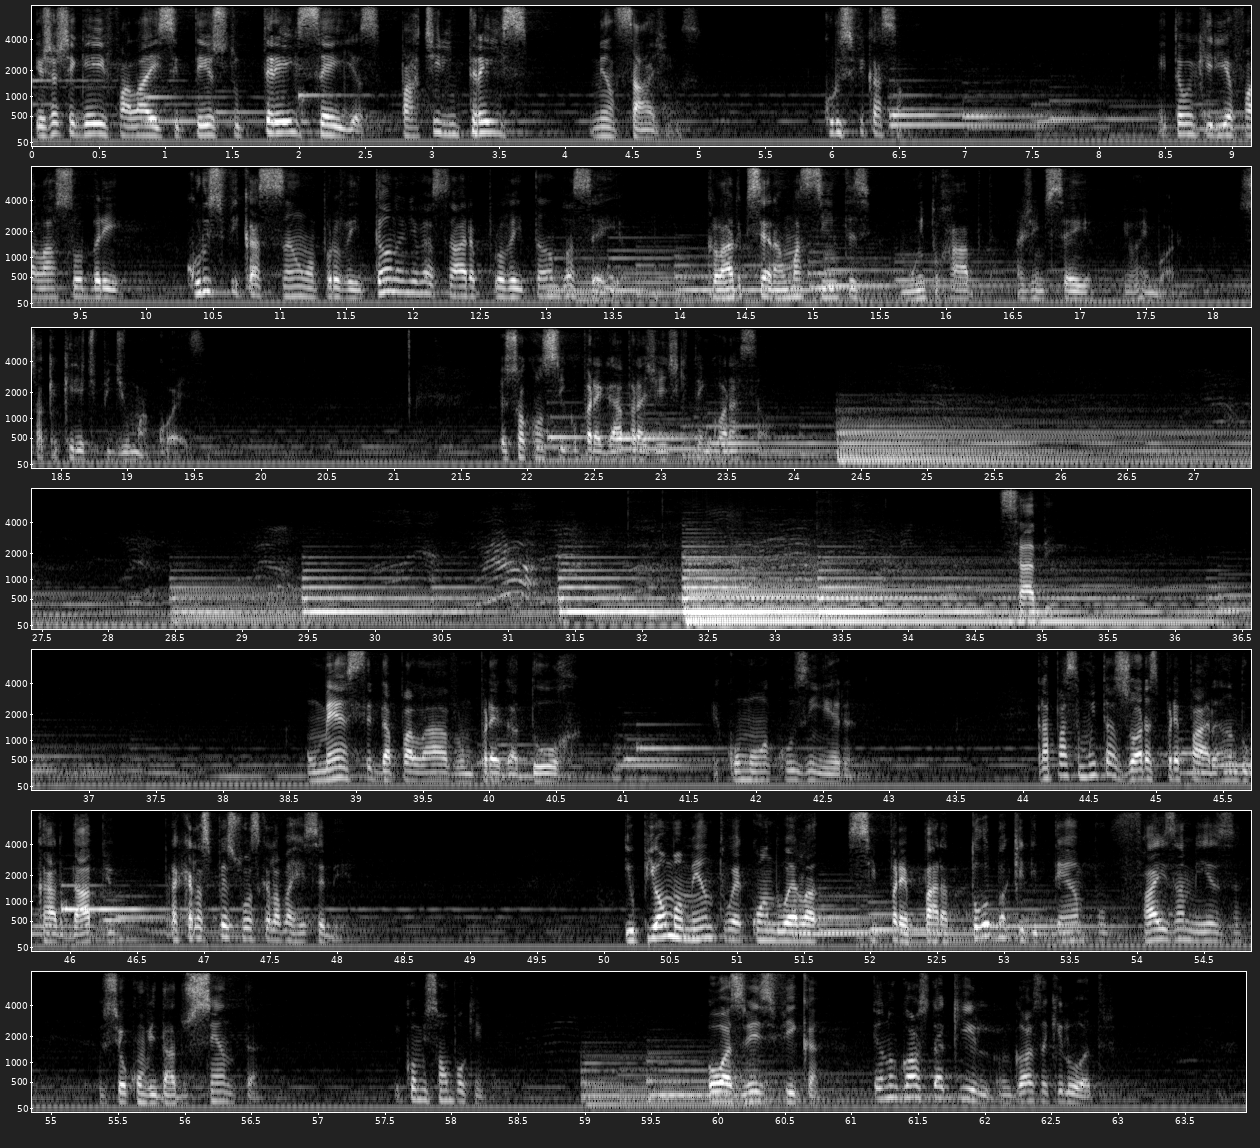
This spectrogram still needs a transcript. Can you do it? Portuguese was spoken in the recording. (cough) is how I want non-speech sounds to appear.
Eu já cheguei a falar esse texto três ceias, partir em três mensagens. Crucificação. Então eu queria falar sobre crucificação, aproveitando o aniversário, aproveitando a ceia. Claro que será uma síntese muito rápida, a gente ceia e vai embora. Só que eu queria te pedir uma coisa. Eu só consigo pregar para gente que tem coração. Sabe? Um mestre da palavra, um pregador, é como uma cozinheira. Ela passa muitas horas preparando o cardápio para aquelas pessoas que ela vai receber. E o pior momento é quando ela se prepara todo aquele tempo, faz a mesa, o seu convidado senta e come só um pouquinho. Ou às vezes fica, eu não gosto daquilo, não gosto daquilo outro.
